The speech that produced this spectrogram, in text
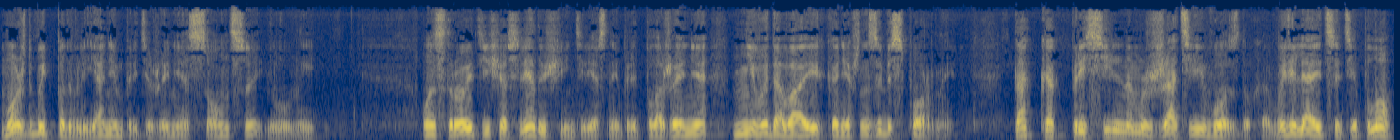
может быть, под влиянием притяжения Солнца и Луны. Он строит еще следующие интересные предположения, не выдавая их, конечно, за бесспорные. Так как при сильном сжатии воздуха выделяется тепло,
